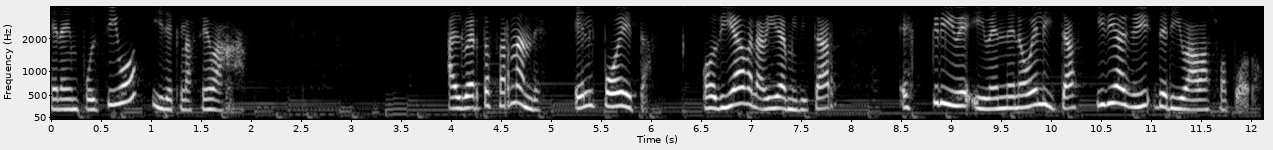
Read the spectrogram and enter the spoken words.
era impulsivo y de clase baja. Alberto Fernández, el poeta, odiaba la vida militar, escribe y vende novelitas y de allí derivaba su apodo.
